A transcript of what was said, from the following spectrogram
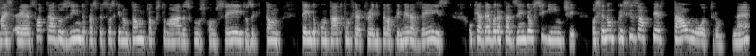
Mas é, só traduzindo para as pessoas que não estão muito acostumadas com os conceitos e que estão tendo contato com Fair Trade pela primeira vez, o que a Débora está dizendo é o seguinte: você não precisa apertar o outro, né?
